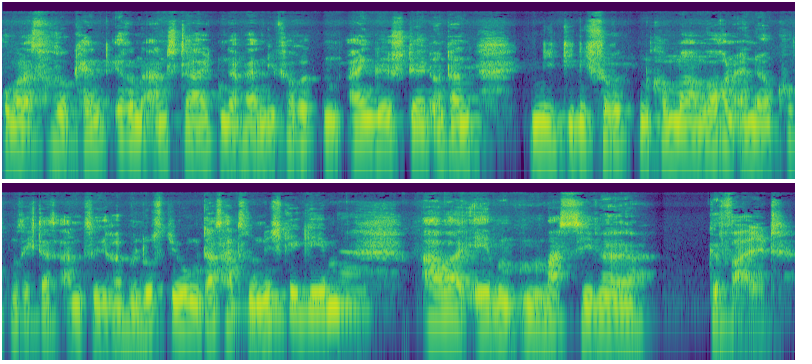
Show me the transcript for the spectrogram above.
wo man das so kennt, Irrenanstalten, da werden die Verrückten eingestellt und dann die, die nicht Verrückten kommen mal am Wochenende und gucken sich das an zu ihrer Belustigung. Das hat es noch nicht gegeben, ja. aber eben massive Gewalt.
